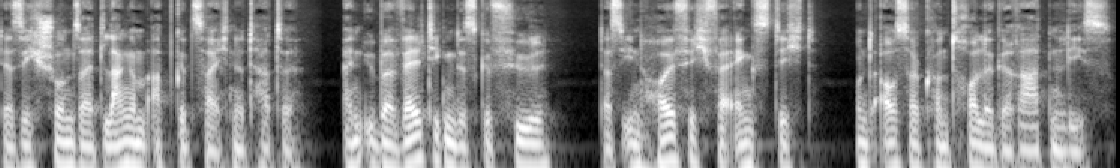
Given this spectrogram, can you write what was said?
der sich schon seit langem abgezeichnet hatte. Ein überwältigendes Gefühl, das ihn häufig verängstigt und außer Kontrolle geraten ließ.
